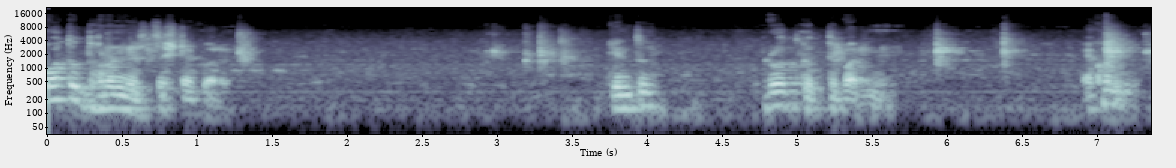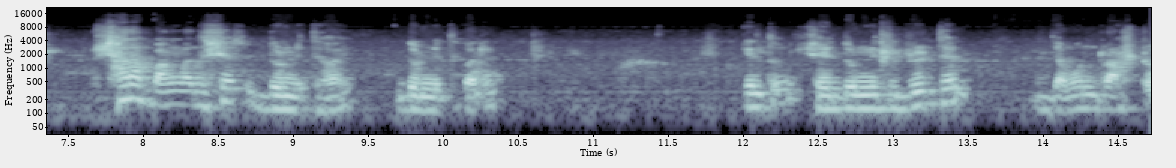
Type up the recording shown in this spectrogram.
কত ধরনের চেষ্টা করে, কিন্তু রোধ করতে পারেনি। এখন সারা বাংলাদেশের দুর্নীতি হয়, দুর্নীতি করে। কিন্তু সেই দুর্নীতির বিরুদ্ধে যেমন রাষ্ট্র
